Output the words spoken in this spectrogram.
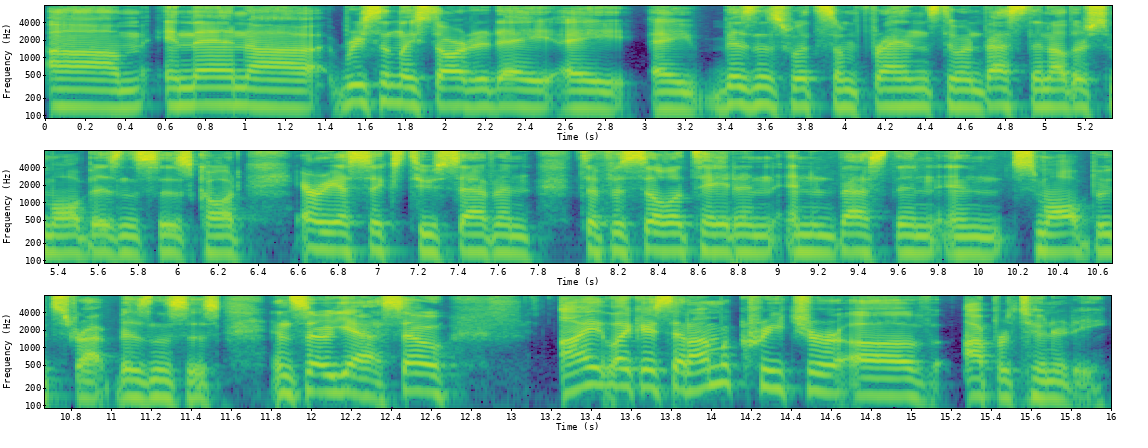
Um, and then uh, recently started a, a a business with some friends to invest in other small businesses called Area Six Two Seven to facilitate and, and invest in in small bootstrap businesses. And so yeah, so I like I said, I'm a creature of opportunity,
